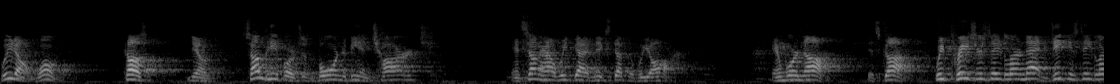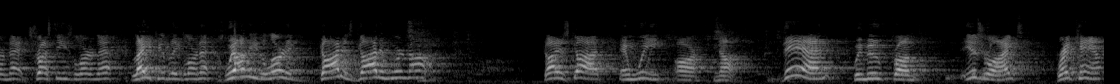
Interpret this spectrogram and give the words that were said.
We don't want it. Because, you know, some people are just born to be in charge, and somehow we've got it mixed up that we are. And we're not. It's God. We preachers need to learn that, deacons need to learn that, trustees learn that, lay people need to learn that. We all need to learn it. God is God, and we're not. God is God, and we are not. Then we move from Israelites, break camp,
